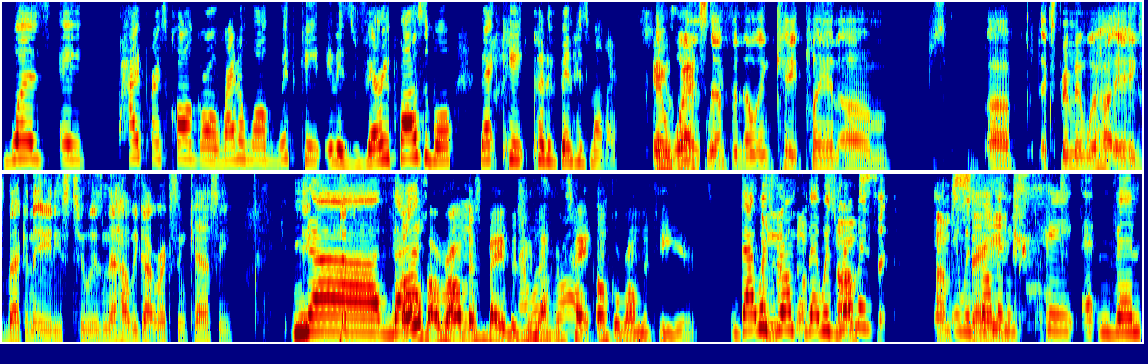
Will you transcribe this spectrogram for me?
was a high-priced call girl right along with Kate, it is very plausible that Kate could have been his mother. and wasn't Stefano and Kate playing um uh experiment with her eggs back in the 80s too? Isn't that how we got Rex and Cassie? Nah, that Those are Roman's babies. You're not gonna wrong. take Uncle Roman kids. That was I'm not- Rom- no, that was no, I'm Roman. sa- it- I'm it was Roman and Kate, and then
